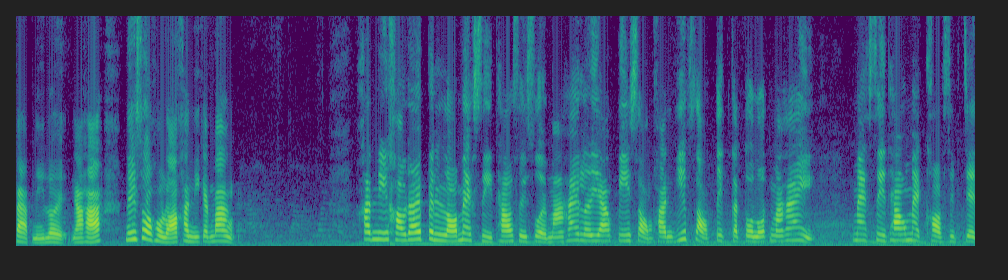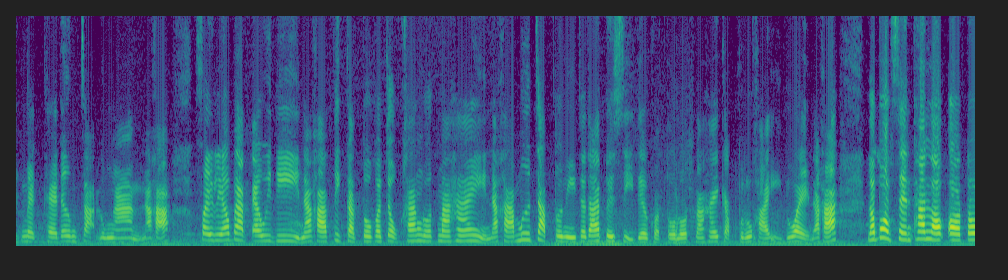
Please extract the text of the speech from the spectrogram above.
แบบนี้เลยนะคะ ในส่วนของล้อคันนี้กันบ้างคันนี้เขาได้เป็นล้อแม็กสีเทาสวยๆ มาให้เลยยางปี 2022 ติดกับตัวรถมาให้ แม็กสีเทาแม็กขอบ 17 แม็กแท้เดิมจากโรงงานนะคะ ไฟเลี้ยวแบบ LED นะคะ ติดกับตัวกระจกข้างรถมาให้นะคะ มือจับตัวนี้จะได้เป็นสีเดียวกับตัวรถมาให้กับคุณลูกค้าอีกด้วยนะคะ ระบบเซ็นทรัลล็อกออโต้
